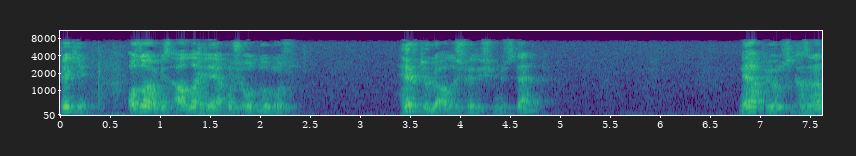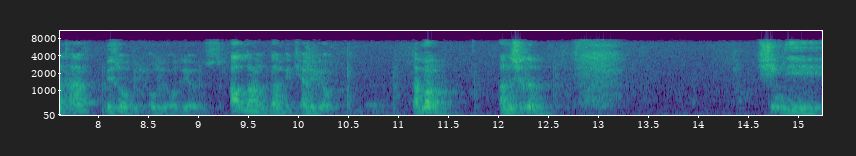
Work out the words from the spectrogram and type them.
Peki, o zaman biz Allah ile yapmış olduğumuz her türlü alışverişimizde ne yapıyoruz? Kazanan taraf biz ol- oluyor oluyoruz. Allah'ın bundan bir karı yok. Tamam mı? Anlaşıldı mı? Şimdi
